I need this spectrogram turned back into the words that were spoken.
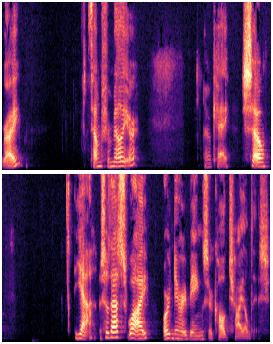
Right? Sound familiar? Okay. So, yeah, so that's why ordinary beings are called childish.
